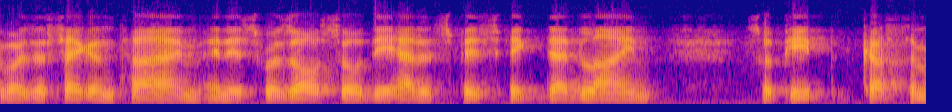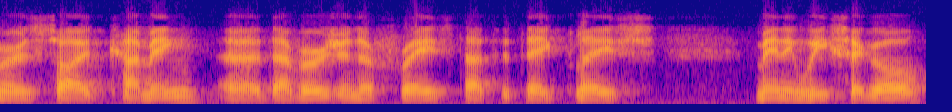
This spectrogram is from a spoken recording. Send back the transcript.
was a second time, and this was also they had a specific deadline, so customers saw it coming. Uh, Diversion of freight started to take place many weeks ago.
